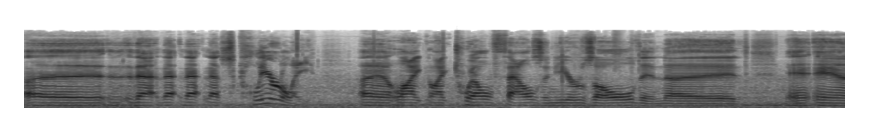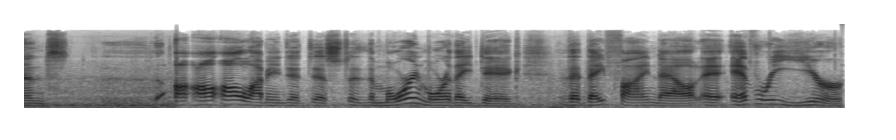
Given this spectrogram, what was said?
uh, that, that that that's clearly uh, like like 12,000 years old, and uh, and all, all, I mean, just the more and more they dig, that they find out every year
